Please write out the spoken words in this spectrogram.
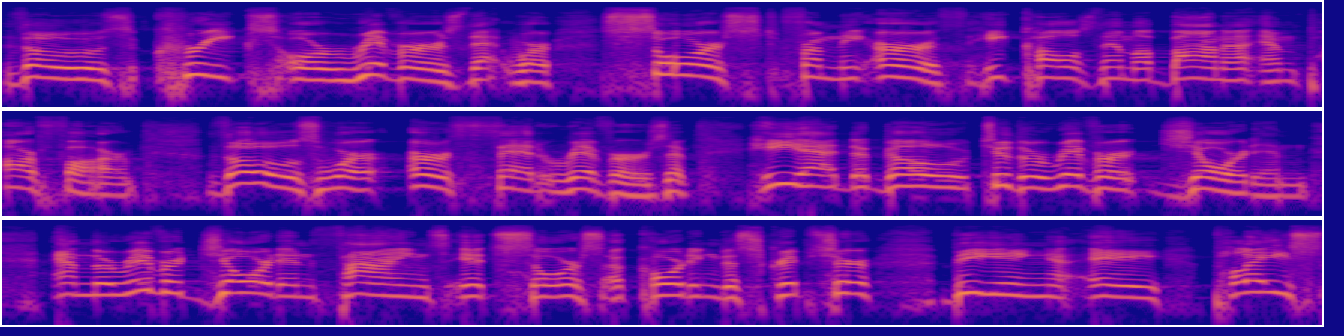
those creeks or rivers that were sourced from the earth. He calls them Abana and Pharpar. Those were earth fed rivers. He had to go to the river Jordan. And the river Jordan finds its source, according to Scripture, being a place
